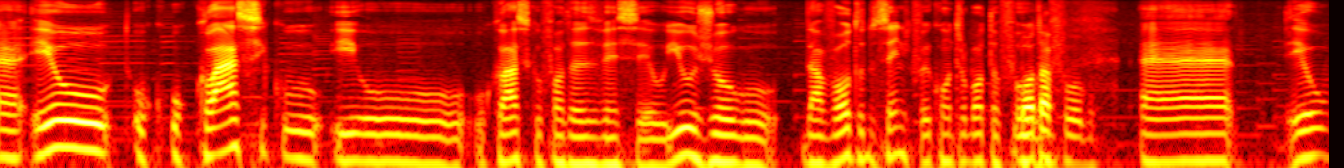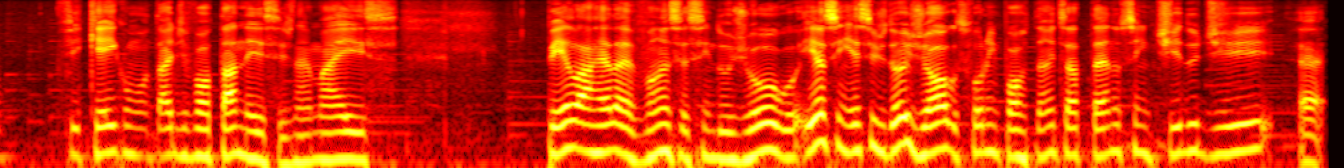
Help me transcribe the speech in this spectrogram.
É, eu o, o clássico e o, o clássico o Fortaleza venceu e o jogo da volta do Ceni que foi contra o Botafogo. Botafogo. É, eu fiquei com vontade de voltar nesses, né? Mas pela relevância assim do jogo e assim esses dois jogos foram importantes até no sentido de é,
